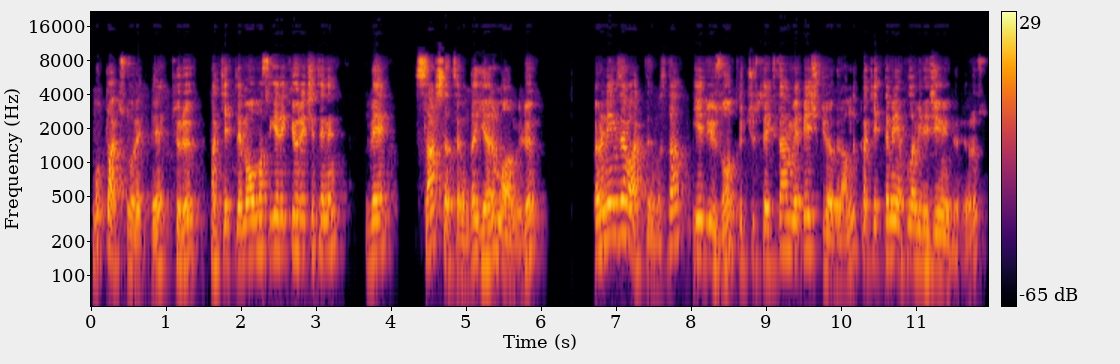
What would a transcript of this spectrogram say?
Mutlak surette türü paketleme olması gerekiyor reçetenin ve sarf satırında yarı mamülü Örneğimize baktığımızda 710, 380 ve 5 kilogramlık paketleme yapılabileceğini görüyoruz.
